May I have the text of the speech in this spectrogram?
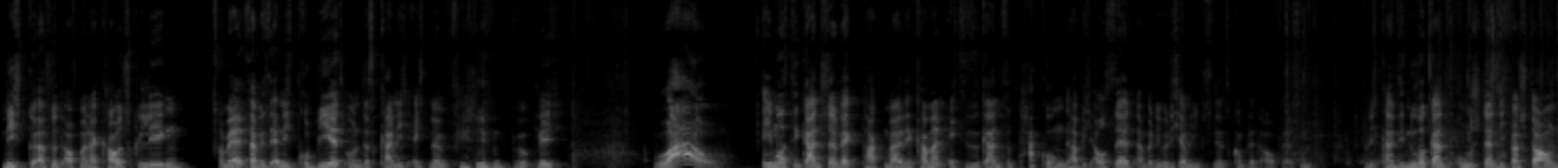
nicht geöffnet auf meiner Couch gelegen. Aber jetzt habe ich es endlich probiert und das kann ich echt nur empfehlen. Wirklich. Wow! Ich muss die ganz schnell wegpacken, weil die kann man echt, diese ganze Packung habe ich auch selten, aber die würde ich am liebsten jetzt komplett aufessen. Und ich kann sie nur ganz umständlich verstauen,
